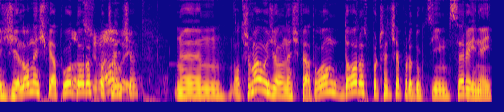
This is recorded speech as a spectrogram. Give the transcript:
y, zielone światło do Otrzymały. rozpoczęcia. Ym, otrzymały zielone światło do rozpoczęcia produkcji seryjnej.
